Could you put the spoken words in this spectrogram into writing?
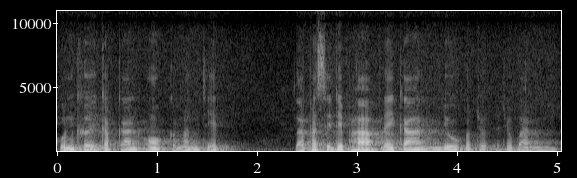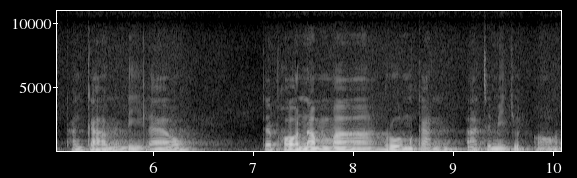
คุ้นเคยกับการออกกำลังจิต และประสิทธิภาพในการอยู่กับจุดปัจจุบันทั้ง 9 นั้นดีแล้ว แต่พอนำมารวมกันอาจจะมีจุดอ่อน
